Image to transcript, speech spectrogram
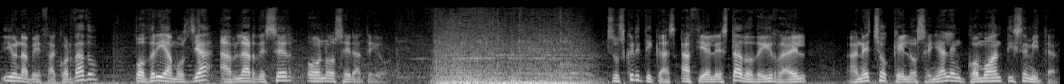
Y una vez acordado, podríamos ya hablar de ser o no ser ateo. Sus críticas hacia el Estado de Israel han hecho que lo señalen como antisemita.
